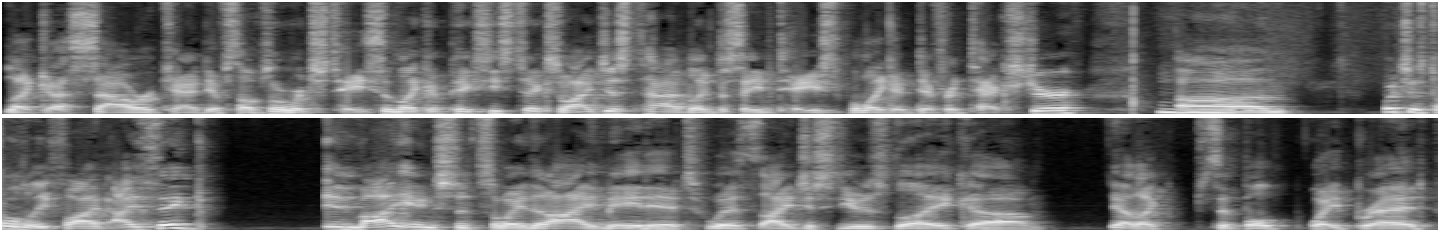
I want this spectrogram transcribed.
like a sour candy of some sort, which tasted like a pixie stick. So I just had like the same taste but like a different texture, mm-hmm. um, which is totally fine. I think in my instance, the way that I made it with, I just used like um, yeah, like simple white bread.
